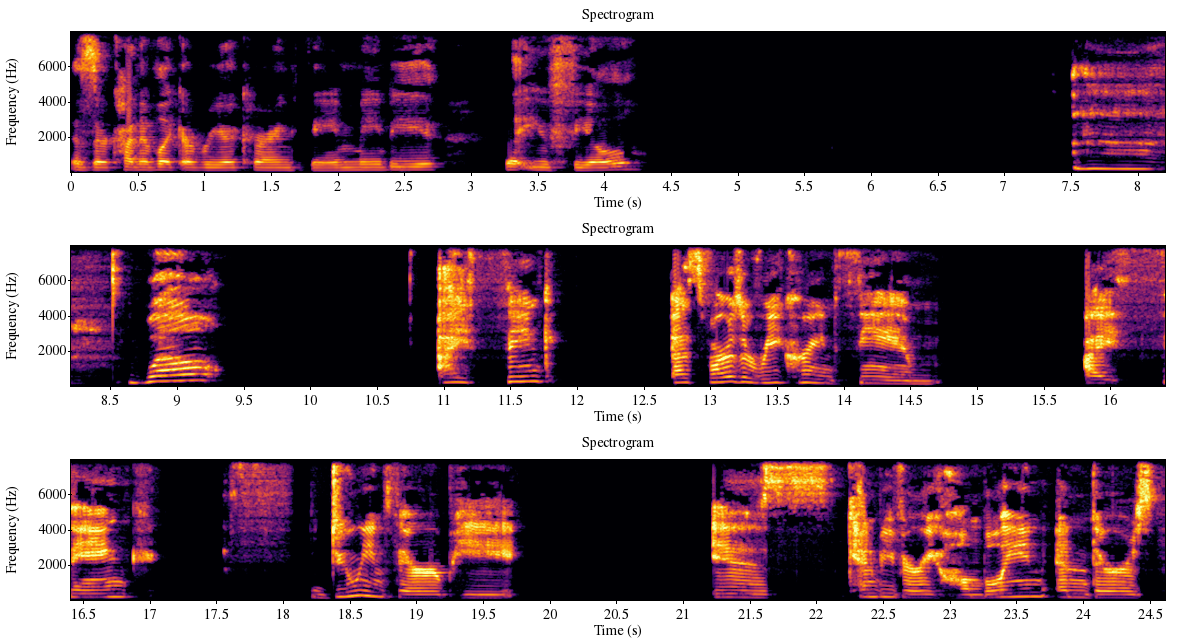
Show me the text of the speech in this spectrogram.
Is there kind of like a reoccurring theme maybe that you feel? Mm, well, I think as far as a recurring theme, I think doing therapy is can be very humbling and there's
